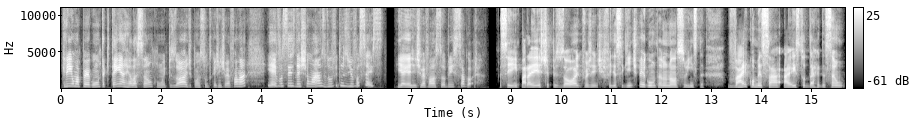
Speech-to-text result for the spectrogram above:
cria uma pergunta que tenha relação com o episódio, com o assunto que a gente vai falar, e aí vocês deixam lá as dúvidas de vocês. E aí a gente vai falar sobre isso agora. Sim, para este episódio, a gente fez a seguinte pergunta no nosso Insta: Vai começar a estudar redação?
